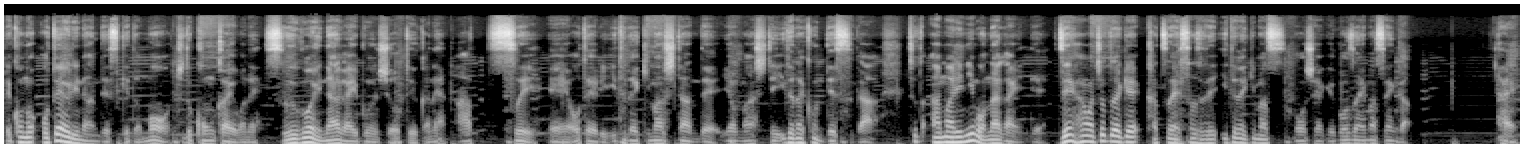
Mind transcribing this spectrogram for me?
で、このお便りなんですけども、ちょっと今回はね、すごい長い文章というかね、熱い、えー、お便りいただきましたんで、読ませていただくんですが、ちょっとあまりにも長いんで、前半はちょっとだけ割愛させていただきます。申し訳ございませんが。はい。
